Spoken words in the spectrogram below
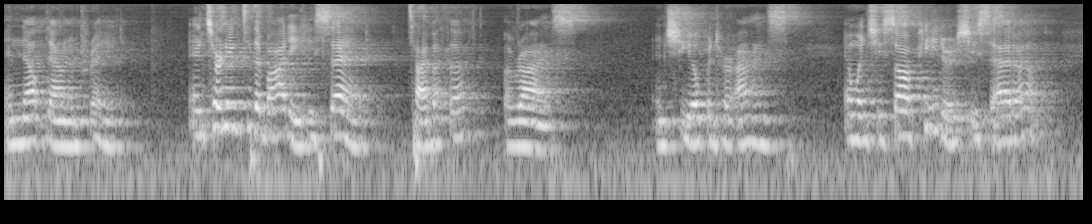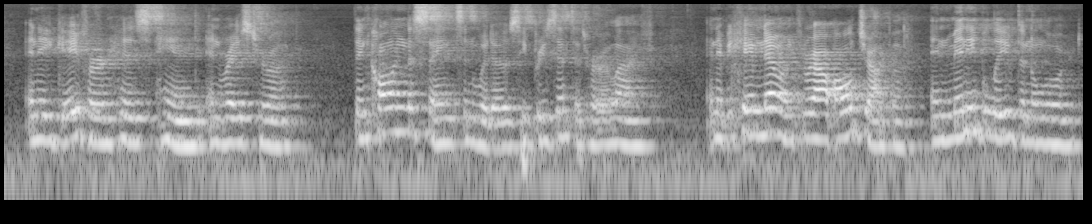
and knelt down and prayed. And turning to the body, he said, Tabitha, arise. And she opened her eyes. And when she saw Peter, she sat up. And he gave her his hand and raised her up. Then, calling the saints and widows, he presented her alive. And it became known throughout all Joppa, and many believed in the Lord.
